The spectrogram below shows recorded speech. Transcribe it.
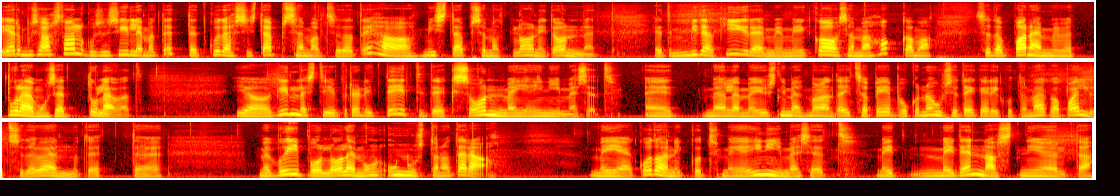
järgmise aasta alguses hiljemalt ette, et kuidas siis täpsemalt seda teha, mis täpsemad plaanid on, et. et mida kiiremini kaasame hakkama, seda paremini tulemused tulevad. ja kindlasti prioriteetideks on meie inimesed, et me oleme just nimelt, ma olen täitsa Peebuga nõus ja tegelikult on väga paljud seda öelnud, et äh, me võib-olla oleme unustanud ära meie kodanikud, meie inimesed, meid, meid ennast nii-öelda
